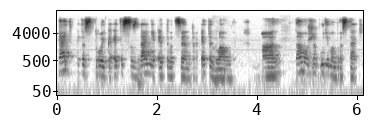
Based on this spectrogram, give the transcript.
5 – это стройка, это создание этого центра, это главное. А там уже будем обрастать.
